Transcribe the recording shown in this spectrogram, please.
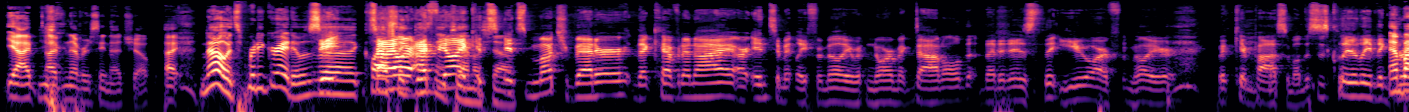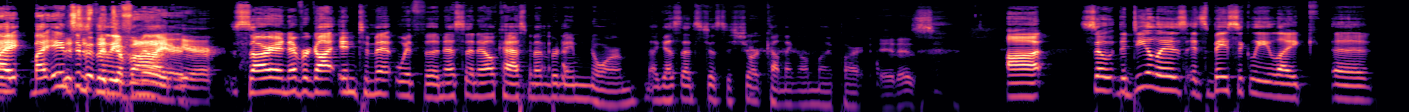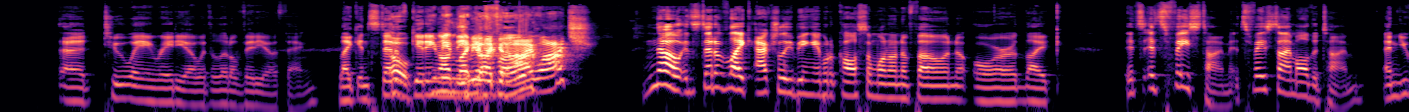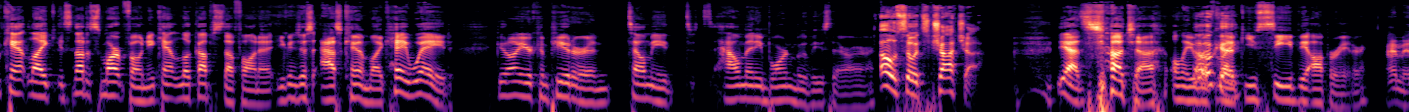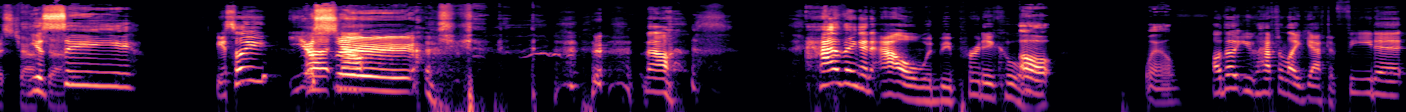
Yeah, I've, I've never seen that show. I, no, it's pretty great. It was See, a classic Tyler, I Disney feel like it's show. it's much better that Kevin and I are intimately familiar with Norm Macdonald than it is that you are familiar with Kim Possible. This is clearly the and great, by by this is the intimately familiar, here. Sorry, I never got intimate with an SNL cast member named Norm. I guess that's just a shortcoming on my part. It is. Uh, so the deal is, it's basically like a a two way radio with a little video thing. Like instead Oh, of getting you on mean the You like mean like phone? an iWatch? no, instead of like actually being able to call someone on a phone or like it's it's FaceTime. It's FaceTime all the time. And you can't like it's not a smartphone. You can't look up stuff on it. You can just ask him like, "Hey Wade, get on your computer and tell me t- how many Bourne movies there are." Oh, so it's Cha Cha. Yeah, it's Cha-Cha, only with Okay. like you see the operator. I miss Cha-Cha. You see, Yes, Uh, now- sir. now, having an owl would be pretty cool. oh, well, although you have to like you have to feed it.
